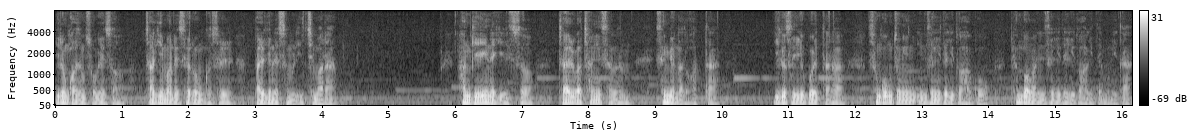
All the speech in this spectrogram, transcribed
이런 과정 속에서 자기만의 새로운 것을 발견했음을 잊지 마라. 한 개인에게 있어 자율과 창의성은 생명과도 같다. 이것의 여부에 따라 성공적인 인생이 되기도 하고 평범한 인생이 되기도 하기 때문이다.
